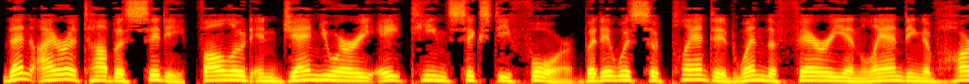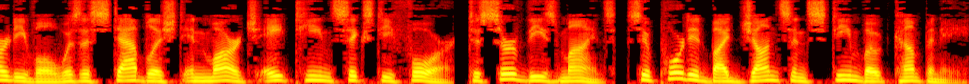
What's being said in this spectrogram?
Then Irataba City, followed in January 1864 but it was supplanted when the ferry and landing of Hardyville was established in March 1864, to serve these mines, supported by Johnson Steamboat Company.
